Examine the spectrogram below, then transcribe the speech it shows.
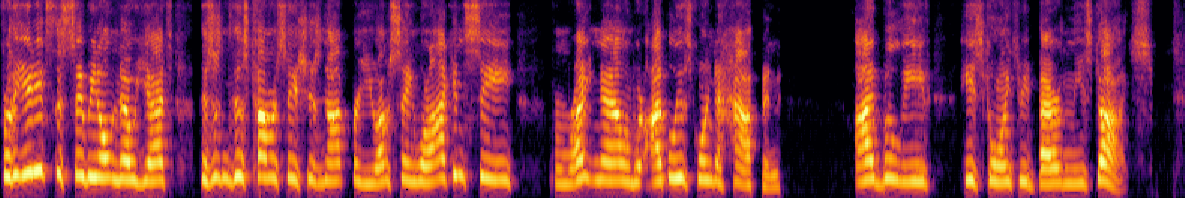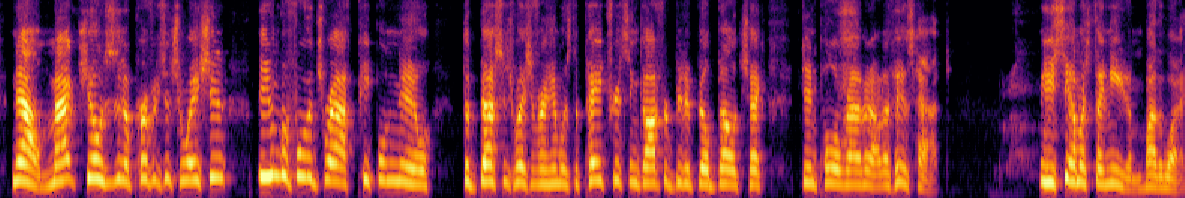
for the idiots to say we don't know yet, this is this conversation is not for you. I'm saying what I can see from right now and what I believe is going to happen. I believe he's going to be better than these guys. Now, Mac Jones is in a perfect situation. Even before the draft, people knew the best situation for him was the Patriots, and God forbid if Bill Belichick didn't pull a rabbit out of his hat. And you see how much they need him, by the way.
